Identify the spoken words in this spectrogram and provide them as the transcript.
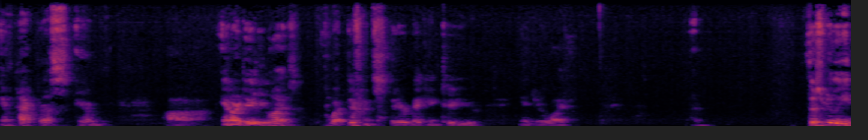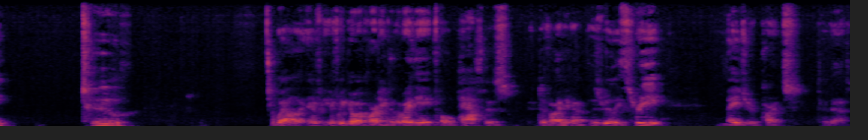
impact us in uh, in our daily lives. What difference they are making to you in your life. There's really two. Well, if, if we go according to the way the Eightfold Path is divided up. There's really three major parts to that.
